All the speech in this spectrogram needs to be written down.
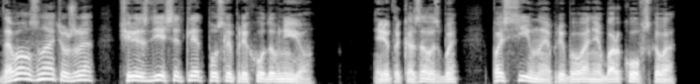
давал знать уже через 10 лет после прихода в нее. И это, казалось бы, пассивное пребывание Барковского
